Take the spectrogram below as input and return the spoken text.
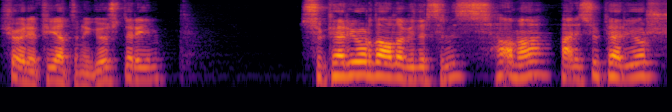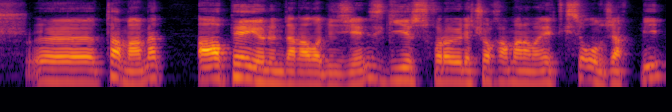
Şöyle fiyatını göstereyim. Superior da alabilirsiniz ama hani Superior e, tamamen AP yönünden alabileceğiniz Gear Score'a öyle çok aman aman etkisi olacak bir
